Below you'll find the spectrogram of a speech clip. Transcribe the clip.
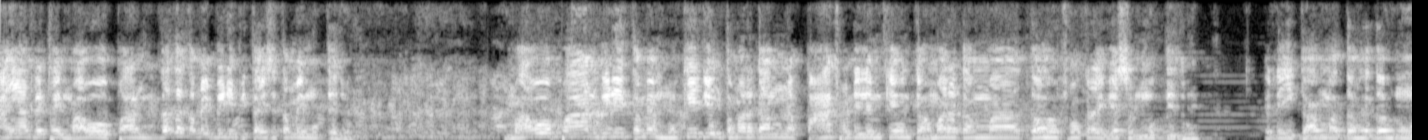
અહીંયા બેઠા માવો, પાન, દાદા, તમે બીડી પીતા છે તમે મૂકી દેજો. માવો, પાન, બીડી તમે મૂકી દો તમારા ગામના પાંચ વડીલ એમ કહે કે અમારા ગામમાં દહ છોકરાએ વ્યસન મૂકી દીધું. એટલે એ ગામમાં દહે દહનું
